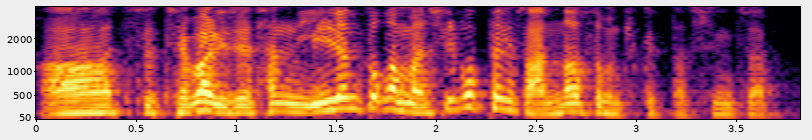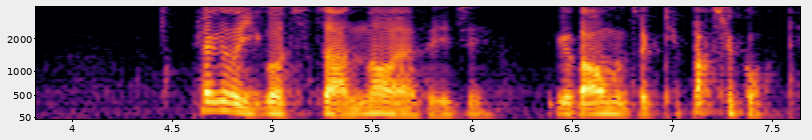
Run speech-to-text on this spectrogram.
아, 진짜 제발 이제 한 1년 동안만 실버팩에서 안 나왔으면 좋겠다, 진짜. 팩에서 이거 진짜 안 나와야 돼, 이제. 이거 나오면 진짜 개빡칠 것 같아.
